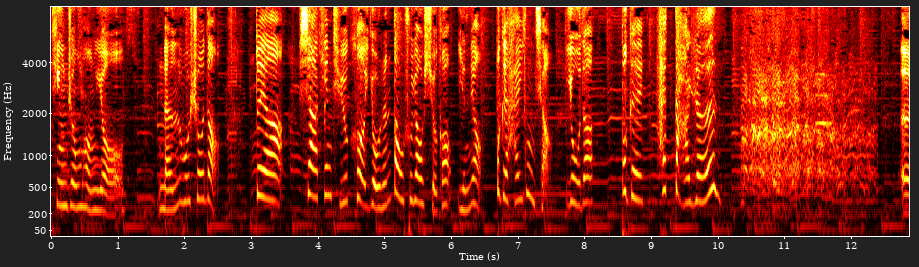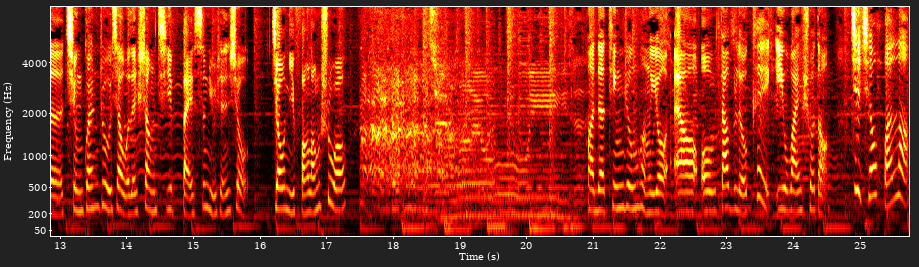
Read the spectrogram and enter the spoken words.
听众朋友南路说道。对啊，夏天体育课有人到处要雪糕、饮料，不给还硬抢，有的不给还打人。呃，请关注一下我的上期百思女神秀，教你防狼术哦。好的，听众朋友 L O W K E Y 说道：“借钱还了，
